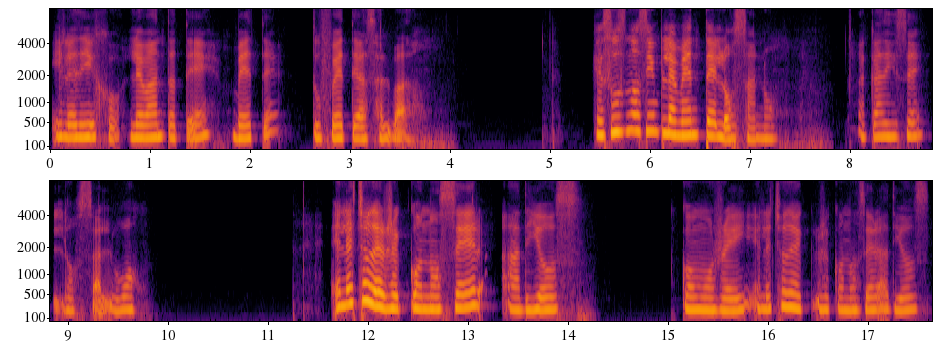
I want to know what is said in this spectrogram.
Y le dijo, levántate, vete, tu fe te ha salvado. Jesús no simplemente lo sanó, acá dice, lo salvó. El hecho de reconocer a Dios como rey, el hecho de reconocer a Dios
